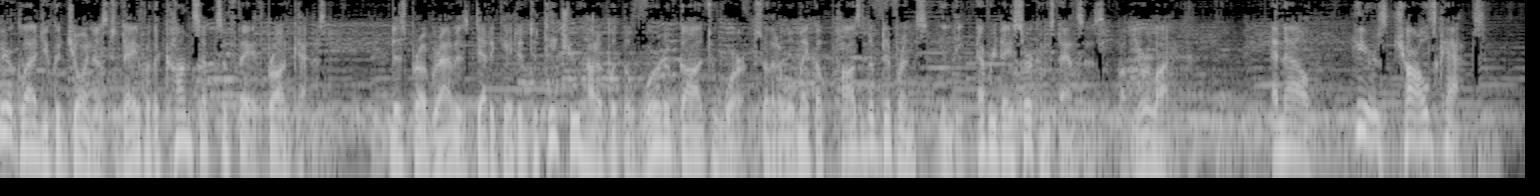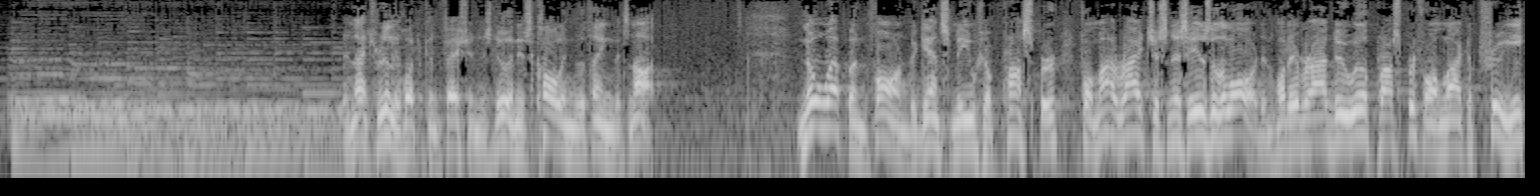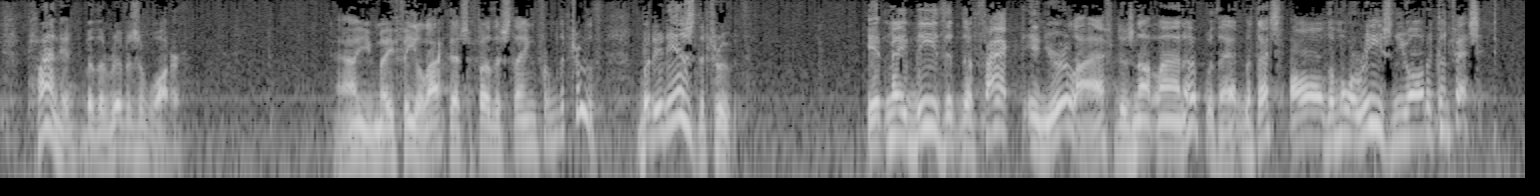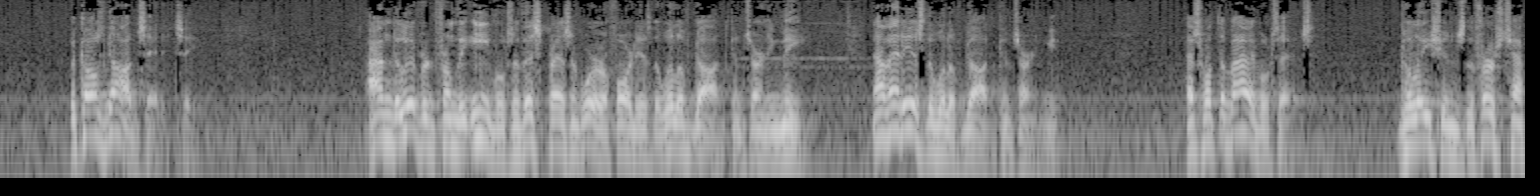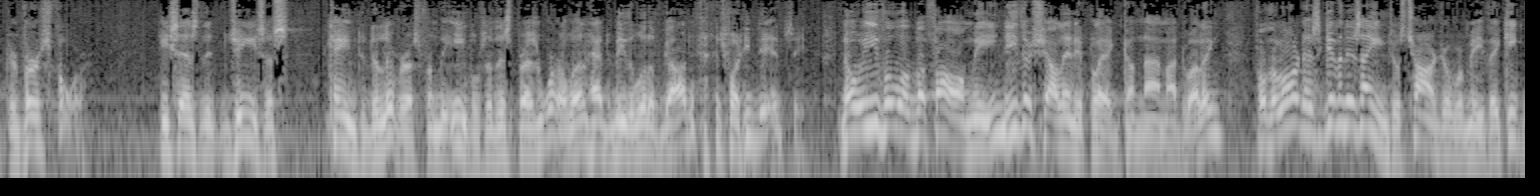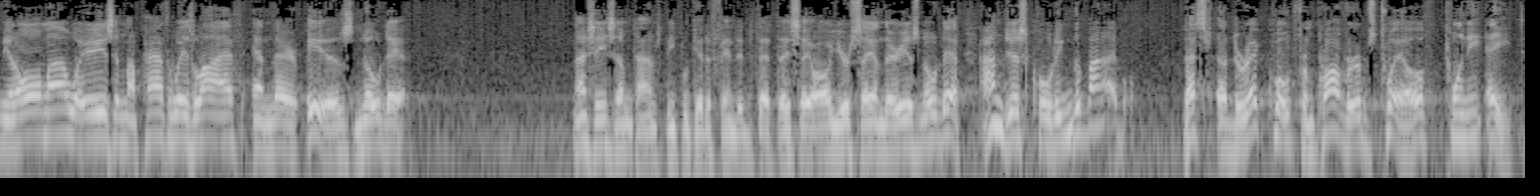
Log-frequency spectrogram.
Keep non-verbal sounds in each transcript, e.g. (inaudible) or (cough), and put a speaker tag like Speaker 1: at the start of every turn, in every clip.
Speaker 1: We are glad you could join us today for the Concepts of Faith broadcast. This program is dedicated to teach you how to put the Word of God to work so that it will make a positive difference in the everyday circumstances of your life. And now, here's Charles Capps.
Speaker 2: And that's really what confession is doing. It's calling the thing that's not. No weapon formed against me shall prosper, for my righteousness is of the Lord, and whatever I do will prosper, for I'm like a tree planted by the rivers of water. Now, you may feel like that's the furthest thing from the truth, but it is the truth. It may be that the fact in your life does not line up with that, but that's all the more reason you ought to confess it. Because God said it, see. I'm delivered from the evils of this present world, for it is the will of God concerning me. Now, that is the will of God concerning you. That's what the Bible says. Galatians, the first chapter, verse 4. He says that Jesus came to deliver us from the evils of this present world. Well, it had to be the will of God if (laughs) that's what He did, see. No evil will befall me, neither shall any plague come nigh my dwelling. For the Lord has given His angels charge over me. They keep me in all my ways, and my pathway is life, and there is no death. Now, see, sometimes people get offended that they say, Oh, you're saying there is no death. I'm just quoting the Bible. That's a direct quote from Proverbs 12 28.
